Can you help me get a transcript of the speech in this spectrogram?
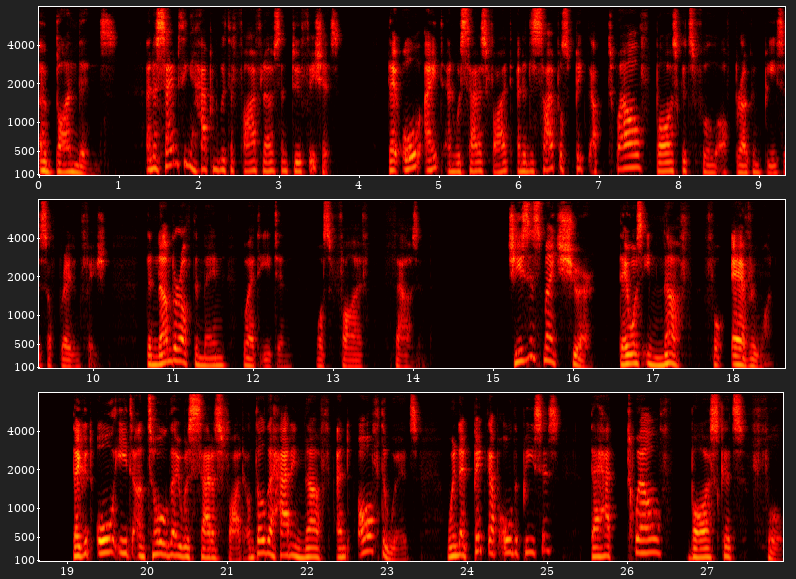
abundance. And the same thing happened with the five loaves and two fishes. They all ate and were satisfied, and the disciples picked up twelve baskets full of broken pieces of bread and fish. The number of the men who had eaten was five thousand. Jesus made sure there was enough for everyone. They could all eat until they were satisfied, until they had enough, and afterwards, when they picked up all the pieces, they had 12 baskets full.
